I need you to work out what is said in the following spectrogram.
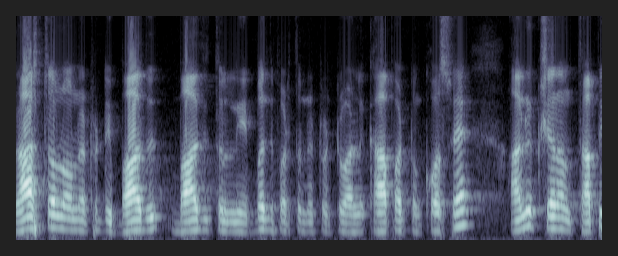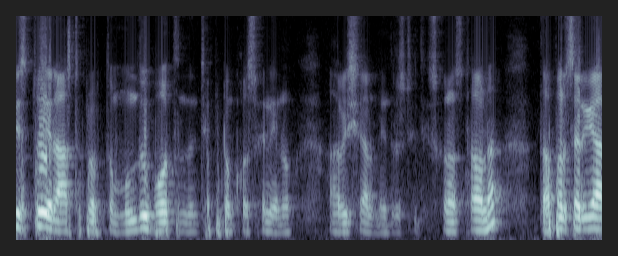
రాష్ట్రంలో ఉన్నటువంటి బాధి బాధితుల్ని ఇబ్బంది పడుతున్నటువంటి వాళ్ళని కాపాడటం కోసమే అనుక్షణం తప్పిస్తూ ఈ రాష్ట్ర ప్రభుత్వం ముందుకు పోతుందని చెప్పడం కోసమే నేను ఆ విషయాలు మీ దృష్టికి తీసుకొని వస్తా ఉన్నా. తప్పనిసరిగా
